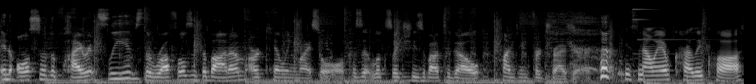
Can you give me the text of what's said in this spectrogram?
And also the pirate sleeves, the ruffles at the bottom are killing my soul because it looks like she's about to go hunting for treasure. Okay, so now we have Karlie Kloss.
